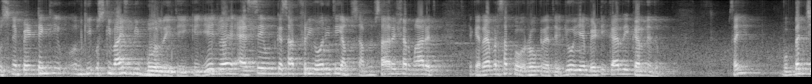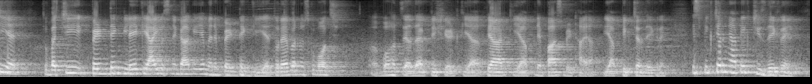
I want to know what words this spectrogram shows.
उसने पेंटिंग की, उनकी, उसकी वाइफ भी बोल रही थी कि ये जो है, ऐसे उनके साथ फ्री हो रही थी, हम हम सारे शर्मा रहे थे। लेकिन रैबर सबको रोक रहे थे, जो ये बेटी कर रही, करने दो। सही? वो बच्ची है तो बच्ची पेंटिंग लेके आई, उसने कहा कि ये मैंने पेंटिंग की है। तो रैबर ने उसको बहुत बहुत ज़्यादा अप्रिशिएट किया, प्यार किया, अपने पास बिठाया। ये आप पिक्चर देख रहे हैं। इस पिक्चर में आप एक चीज़ देख रहे हैं,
